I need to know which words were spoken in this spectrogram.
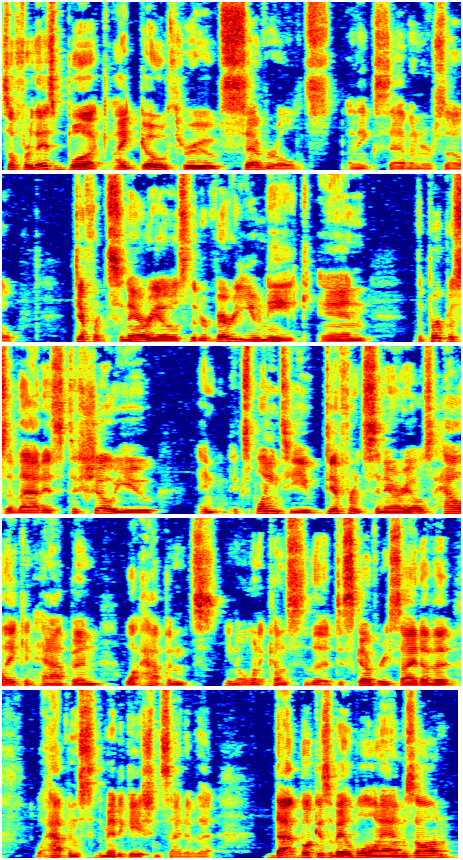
So for this book, I go through several, I think seven or so different scenarios that are very unique. And the purpose of that is to show you and explain to you different scenarios, how they can happen, what happens, you know, when it comes to the discovery side of it, what happens to the mitigation side of that that book is available on Amazon.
